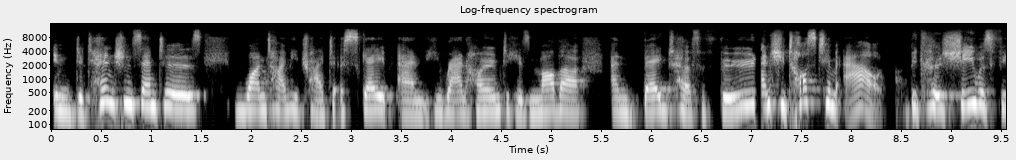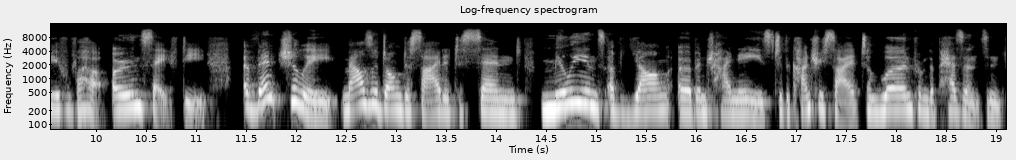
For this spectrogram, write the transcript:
in detention centers. One time he tried to escape and he ran home to his mother and begged her for food. And she tossed him out because she was fearful for her own safety. Eventually, Mao Zedong decided to send millions of young urban Chinese to the countryside to learn from the peasants and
